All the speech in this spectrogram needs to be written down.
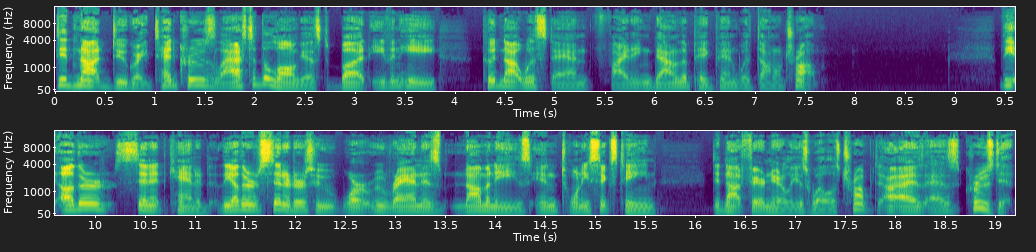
did not do great. Ted Cruz lasted the longest, but even he could not withstand fighting down in the pig pen with Donald Trump. The other Senate candidate, the other senators who were who ran as nominees in 2016 did not fare nearly as well as Trump as as Cruz did.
